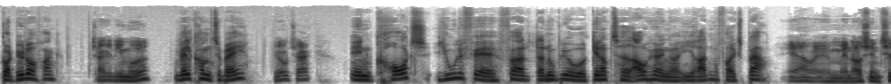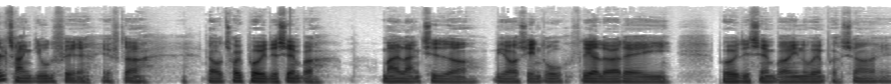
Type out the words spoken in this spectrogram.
Godt nytår, Frank. Tak i lige måde. Velkommen tilbage. Jo, tak. En kort juleferie, før der nu blev genoptaget afhøringer i retten på Frederiksberg. Ja, men også en tiltrængt juleferie, efter der var tryk på i december meget lang tid, og vi også inddrog flere lørdage i både i december og i november, så øh,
